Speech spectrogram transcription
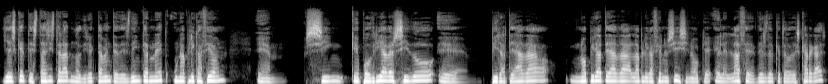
Y es que te estás instalando directamente desde Internet una aplicación eh, sin que podría haber sido eh, pirateada, no pirateada la aplicación en sí, sino que el enlace desde el que te lo descargas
